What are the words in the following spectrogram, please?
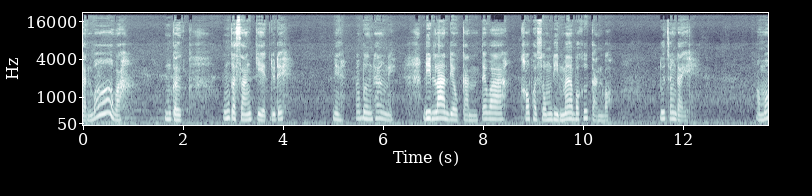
กันบ่วะผมก็ผมก็สังเกตอยู่เด้ เนี่ยมาเบิ่งทางนี่ดินล้านเดียวกัน แต่ว่าเขาผสมดินมาบ่คือกันบ่หรือจังใดเอามา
